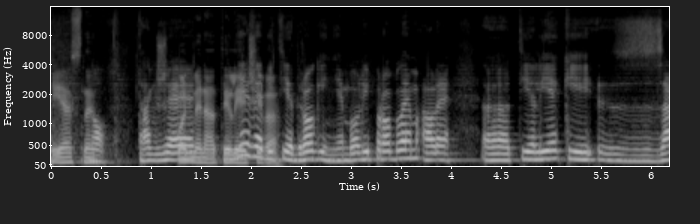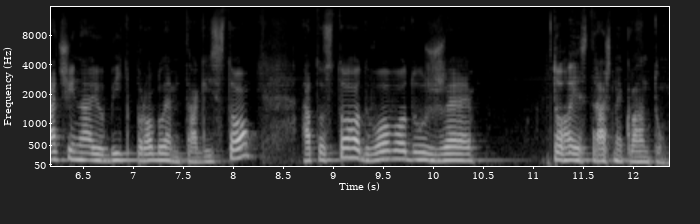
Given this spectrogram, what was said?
Jasné. No, Takže nie, že by tie drogy neboli problém, ale uh, tie lieky začínajú byť problém takisto. A to z toho dôvodu, že toho je strašné kvantum.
